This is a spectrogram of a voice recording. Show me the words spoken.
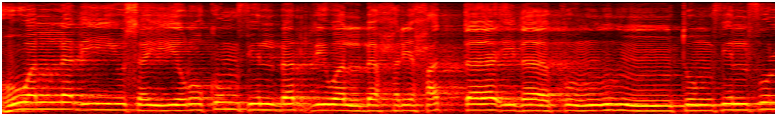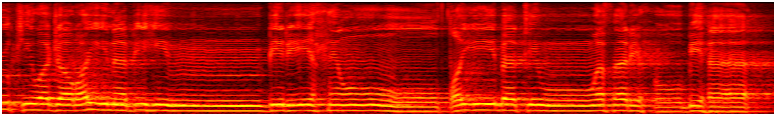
هو الذي يسيركم في البر والبحر حتى اذا كنتم في الفلك وجرين بهم بريح طيبه وفرحوا بها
